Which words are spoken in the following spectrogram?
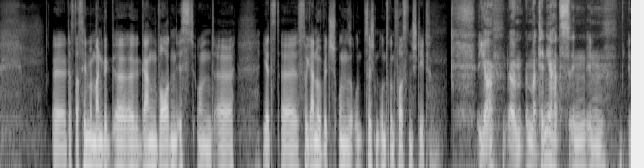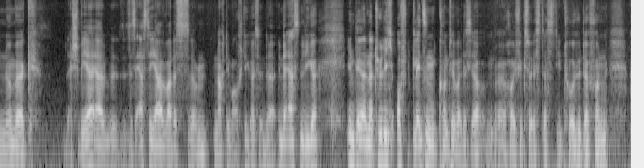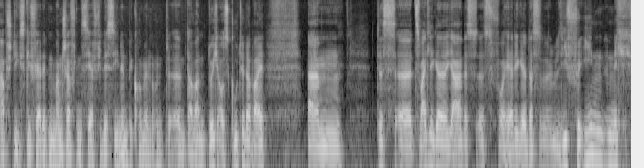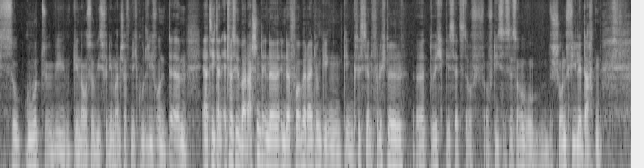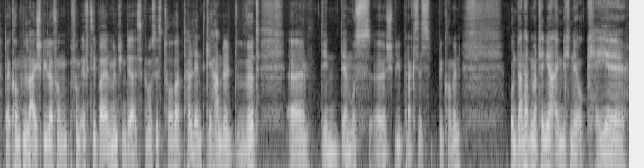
Äh, dass das Himmelmann ge äh, gegangen worden ist und äh, jetzt Sojanovic un zwischen unseren Pfosten steht. Ja, ähm, Matenja hat es in, in, in Nürnberg schwer. Er, das erste Jahr war das ähm, nach dem Aufstieg, also in der, in der ersten Liga, in der er natürlich oft glänzen konnte, weil das ja äh, häufig so ist, dass die Torhüter von abstiegsgefährdeten Mannschaften sehr viele Szenen bekommen. Und äh, da waren durchaus gute dabei. Ähm, das äh, Zweitliga-Jahr, das, das vorherige, das äh, lief für ihn nicht so gut, wie, genauso wie es für die Mannschaft nicht gut lief. Und ähm, er hat sich dann etwas überraschend in der, in der Vorbereitung gegen, gegen Christian Früchtel äh, durchgesetzt auf, auf diese Saison, wo schon viele dachten, da kommt ein Leihspieler vom, vom FC Bayern München, der als großes Torwarttalent gehandelt wird. Äh, den, der muss äh, Spielpraxis bekommen. Und dann hat Martinia eigentlich eine okaye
